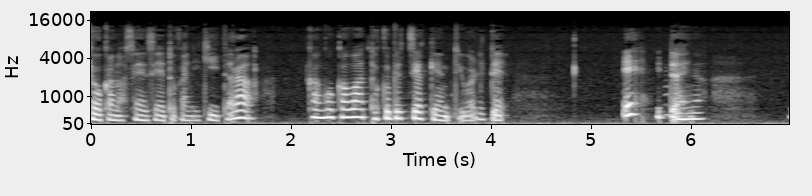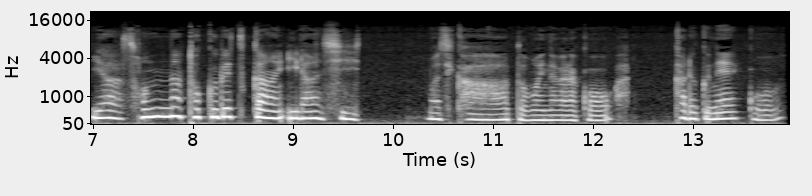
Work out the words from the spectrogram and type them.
教科の先生とかに聞いたら「看護科は特別やけん」って言われて「え？みたいな「いやそんな特別感いらんしマジか」と思いながらこう軽くねこう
